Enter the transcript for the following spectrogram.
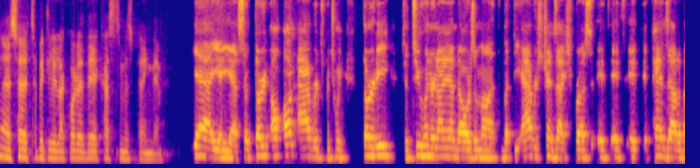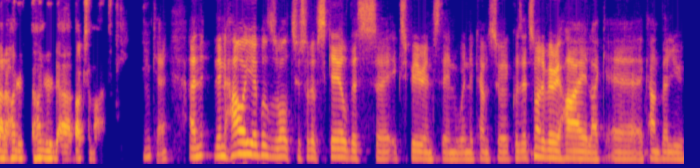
Uh, so typically, like, what are their customers paying them? Yeah, yeah, yeah. So 30, on average, between thirty to two hundred ninety nine dollars a month. But the average transaction for us, it it, it, it pans out about a hundred hundred uh, bucks a month. Okay, and then how are you able as well to sort of scale this uh, experience then when it comes to it? Because it's not a very high like uh, account value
